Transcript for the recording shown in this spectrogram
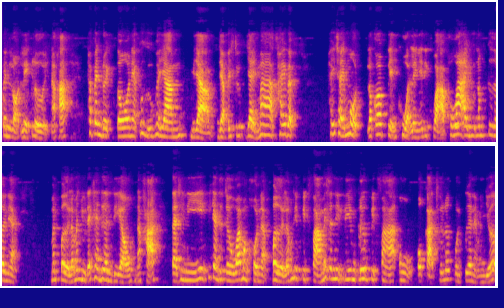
เป็นหลอดเล็กเลยนะคะ ถ้าเป็นเด็กโตเนี่ยก็คือพยายามอย่าอย่าไปซื้อใหญ่มากให้แบบให้ใช้หมด แล้วก็เปลี่ยนขวดอะไรเงี้ยดีกว่า เพราะว่าอายุน้ำเกลือเนี่ยมันเปิดแล้วมันอยู่ได้แค่เดือนเดียวนะคะ แต่ทีนี้พี่กันจะเจอว่าบางคนอะเปิดแล้วบางทีปิดฝาไม่สนิทลืมลืมปิดฝาโอ้โอกาสเชื้อโรคปนเปื้อนเนี่ยมันเยอะ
